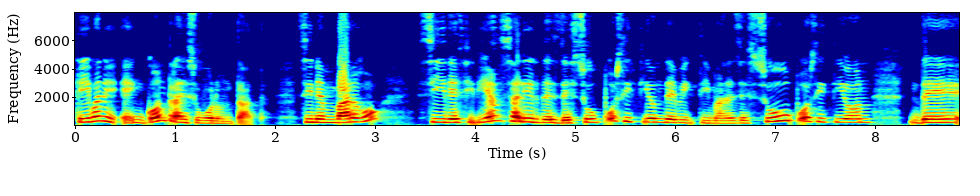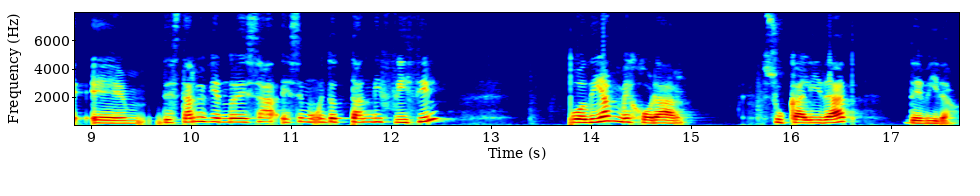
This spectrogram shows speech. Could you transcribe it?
que iban en contra de su voluntad. Sin embargo, si decidían salir desde su posición de víctima, desde su posición de, em, estar viviendo ese momento tan difícil, podían mejorar su calidad de vida,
